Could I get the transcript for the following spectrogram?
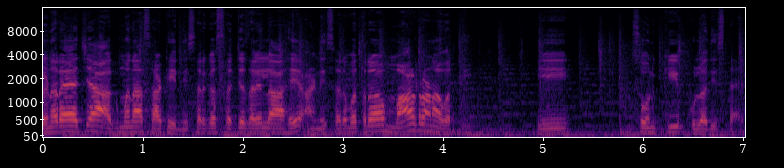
गणरायाच्या आगमनासाठी निसर्ग सज्ज झालेला आहे आणि सर्वत्र माळ राणावरती ही सोनकी फुलं दिसत आहेत.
